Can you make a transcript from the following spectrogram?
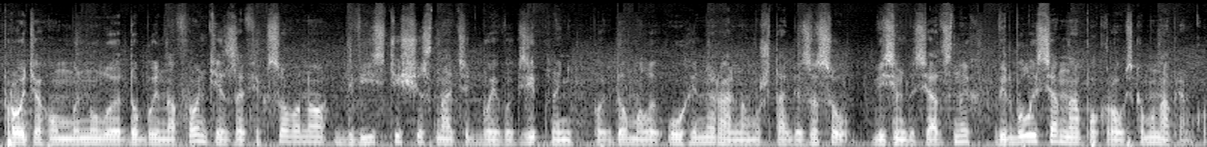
Протягом минулої доби на фронті зафіксовано 216 бойових зіткнень. Повідомили у генеральному штабі ЗСУ. 80 з них відбулися на Покровському напрямку.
